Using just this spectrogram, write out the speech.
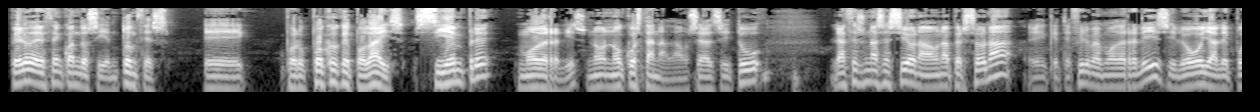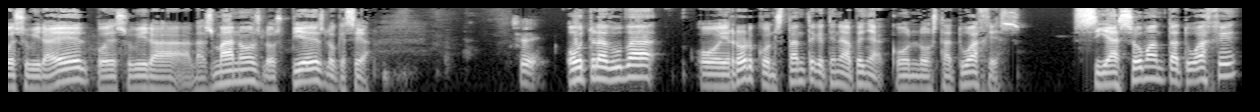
pero de vez en cuando sí. Entonces, eh, por poco que podáis, siempre modo de release, no, no cuesta nada. O sea, si tú le haces una sesión a una persona eh, que te firme en modo de release y luego ya le puedes subir a él, puedes subir a las manos, los pies, lo que sea. Sí. Otra duda o error constante que tiene la peña con los tatuajes. Si asoma un tatuaje,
